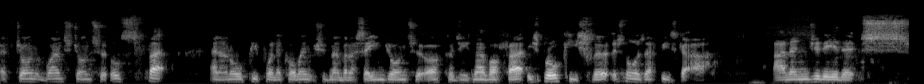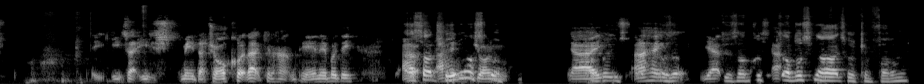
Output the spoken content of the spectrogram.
if John once John Souttar's fit, and I know people in the comments should never assign John Souttar because he's never fit. He's broke his foot. It's not as if he's got a, an injury that's he's he's made a chocolate. That can happen to anybody. That's I, that I think John. Aye, I think. is it- Yep. Because I've just, I've just not actually confirmed.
